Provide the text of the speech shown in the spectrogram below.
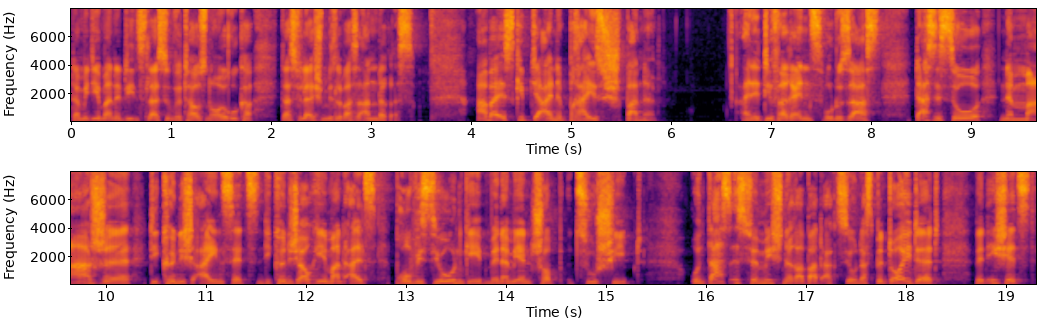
damit jemand eine Dienstleistung für 1000 Euro kauft, das ist vielleicht ein bisschen was anderes. Aber es gibt ja eine Preisspanne eine Differenz, wo du sagst, das ist so eine Marge, die könnte ich einsetzen. Die könnte ich auch jemand als Provision geben, wenn er mir einen Job zuschiebt. Und das ist für mich eine Rabattaktion. Das bedeutet, wenn ich jetzt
